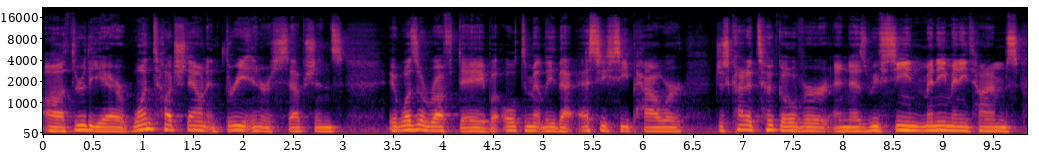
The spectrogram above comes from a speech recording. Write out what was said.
uh, through the air, one touchdown and three interceptions. It was a rough day, but ultimately that SEC power just kind of took over. And as we've seen many, many times,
